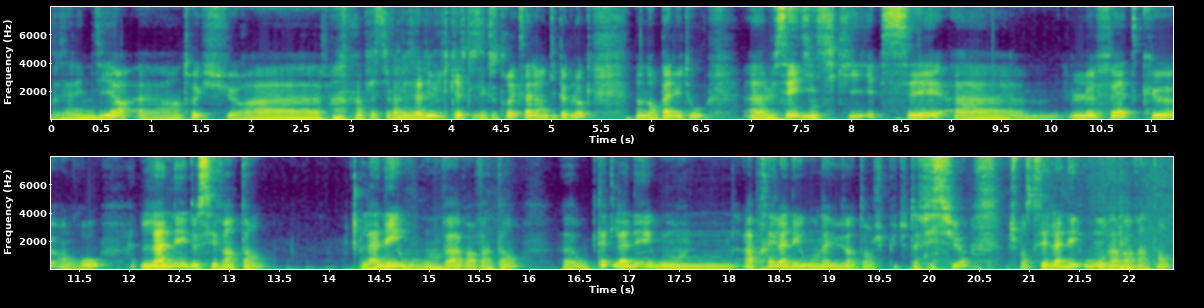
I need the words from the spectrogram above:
Vous allez me dire euh, un truc sur euh, un festival des adultes, qu'est-ce que c'est que ce truc? Ça a l'air un petit peu glauque. Non, non, pas du tout. Euh, le Seijinski, c'est le fait que, en gros, l'année de ses 20 ans, l'année où on va avoir 20 ans, ou peut-être l'année où on... après l'année où on a eu 20 ans, je ne suis plus tout à fait sûr, je pense que c'est l'année où on va avoir 20 ans,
